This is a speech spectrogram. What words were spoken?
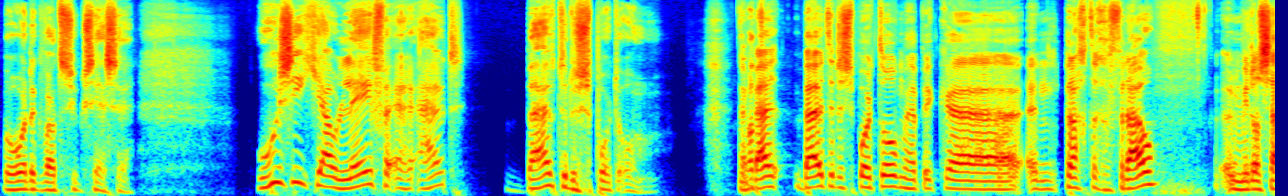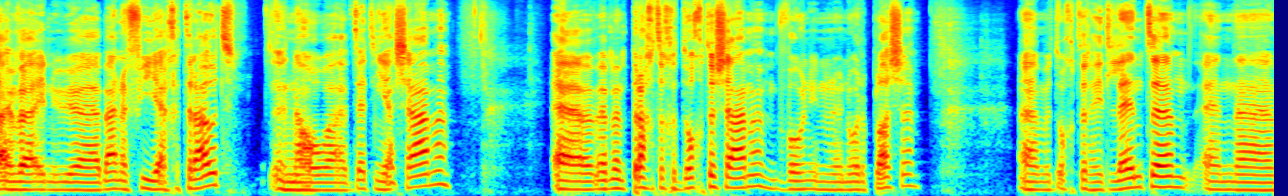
Behoorlijk wat successen. Hoe ziet jouw leven eruit buiten de sport om? Nou, bui- buiten de sport om heb ik eh, een prachtige vrouw. Inmiddels zijn wij nu eh, bijna vier jaar getrouwd. En al eh 13 jaar samen. Eh, we hebben een prachtige dochter samen. We wonen in de Noorderplassen. Eh, mijn dochter heet Lente. En eh,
